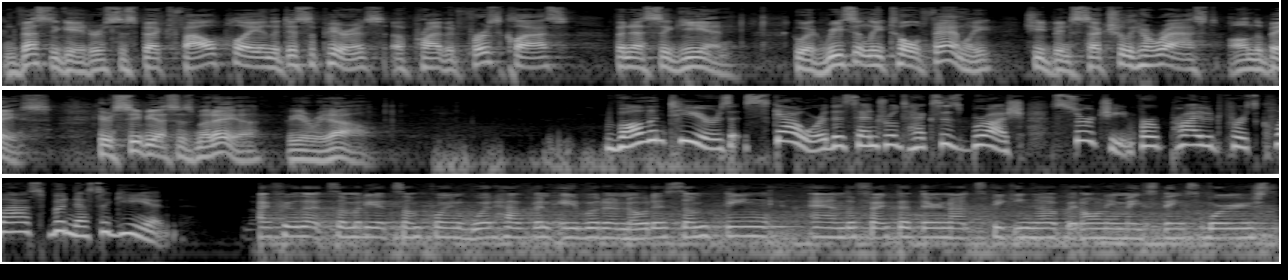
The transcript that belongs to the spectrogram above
Investigators suspect foul play in the disappearance of Private First Class Vanessa Guillen, who had recently told family she'd been sexually harassed on the base. Here's CBS's Maria Villarreal. Volunteers scour the Central Texas brush, searching for Private First Class Vanessa Guillen. I feel that somebody at some point would have been able to notice something, and the fact that they're not speaking up, it only makes things worse.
